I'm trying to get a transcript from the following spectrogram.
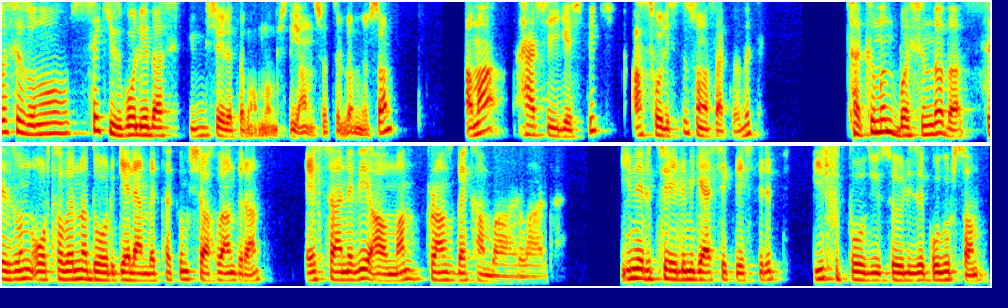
da sezonu 8 gol 7 asist gibi bir şeyle tamamlamıştı yanlış hatırlamıyorsam. Ama her şeyi geçtik. Asfolisti sona sakladık. Takımın başında da sezonun ortalarına doğru gelen ve takım şahlandıran efsanevi Alman Franz Beckenbauer vardı. Yine ritüelimi gerçekleştirip bir futbolcuyu söyleyecek olursam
